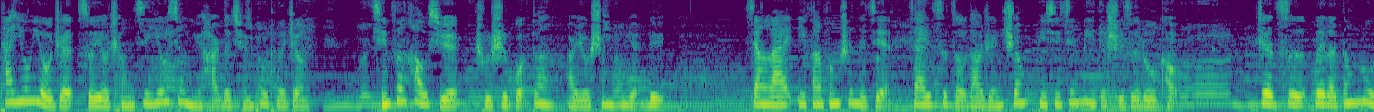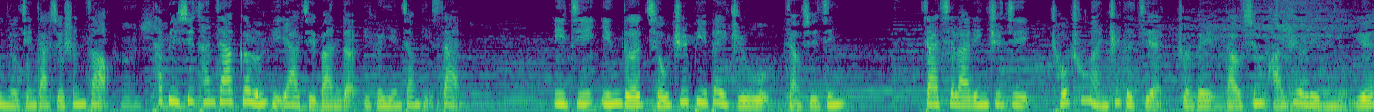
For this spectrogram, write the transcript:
她拥有着所有成绩优秀女孩的全部特征。勤奋好学，处事果断而又深谋远虑。想来一帆风顺的简，再一次走到人生必须经历的十字路口。这次为了登陆牛津大学深造，他必须参加哥伦比亚举办的一个演讲比赛，以及赢得求知必备之物——奖学金。假期来临之际，踌躇满志的简准备到喧哗热烈的纽约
